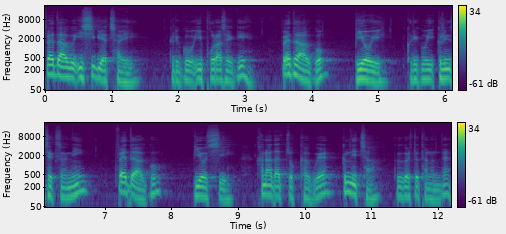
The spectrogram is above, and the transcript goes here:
페드하고 ECB의 차이, 그리고 이 보라색이 페드하고 BOE, 그리고 이 그린색 선이 페드하고 BOC, 카나다 쪽하고의 금리 차, 그걸 뜻하는데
